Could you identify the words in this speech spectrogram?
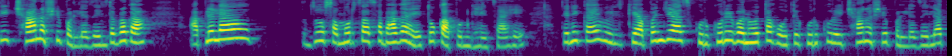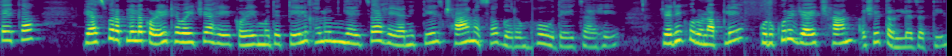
ती छान अशी पडल्या जाईल. तर बघा आपल्याला जो समोरचा असा भाग आहे तो कापून घ्यायचा आहे. त्याने काय होईल की आपण जे आज कुरकुरे बनवत आहोत ते कुरकुरे छान असे पडले जाईल. आता एका गॅसवर आपल्याला कढई ठेवायची आहे. कढईमध्ये तेल घालून घ्यायचं आहे आणि तेल छान असं गरम होऊ द्यायचं आहे. जेणेकरून आपले कुरकुरे जे आहे छान असे तळले जातील.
